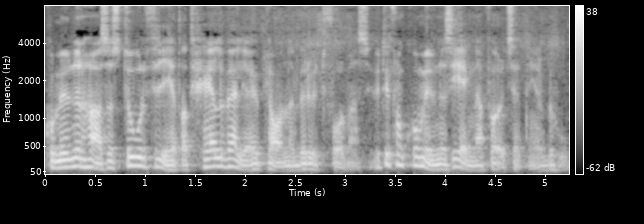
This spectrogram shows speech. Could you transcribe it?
Kommunen har alltså stor frihet att själv välja hur planen bör utformas utifrån kommunens egna förutsättningar och behov.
